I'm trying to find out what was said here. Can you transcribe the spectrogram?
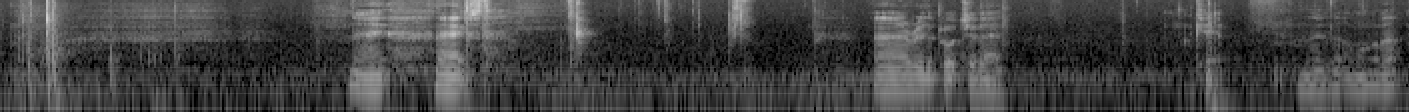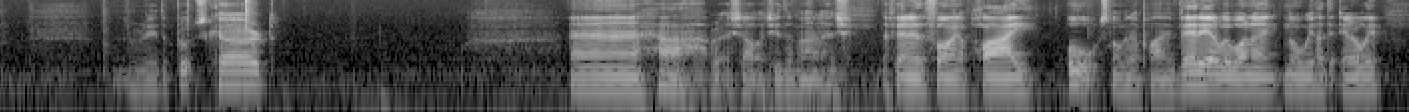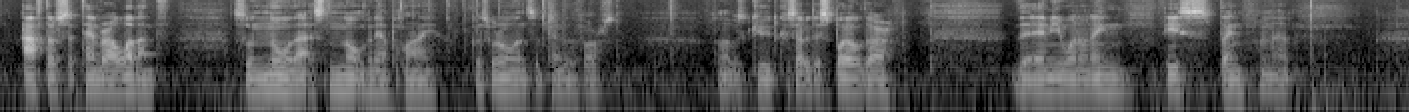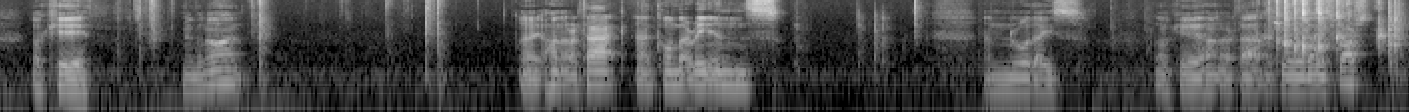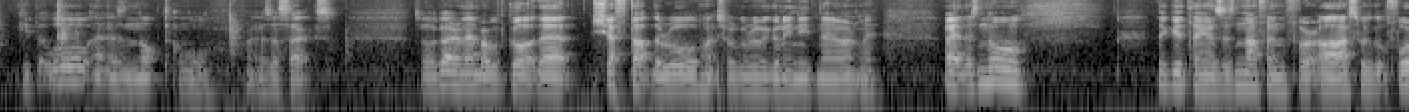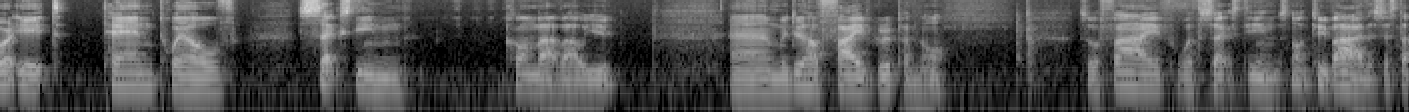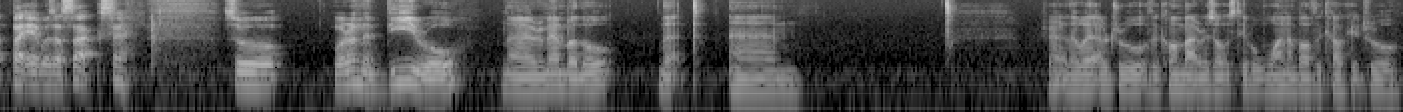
Right, next. Uh, read approach event. Okay, that a bit. Read approach card. Uh, ah, British altitude advantage. If any of the following apply, oh, it's not going to apply. Very early warning. No, we had it early after September 11th. So no, that's not going to apply because we're all on September the 1st. So that was good because that would have spoiled our the ME109 ace thing, wouldn't it? Okay, moving on. Right, hunter attack, add combat ratings, and roll dice. Okay, hunter attack, let's roll dice first. Keep it low, it is not low, it is a 6. So we've got to remember we've got the shift up the roll, which we're really going to need now, aren't we? Right, there's no the good thing is there's nothing for us. We've got 4, 8, 10, 12, 16 combat value. Um, we do have 5 grouping though. So 5 with 16, it's not too bad, it's just a pity it was a 6. so we're in the D row. Now remember though that um, the lettered row of the combat results table, one above the calculate row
